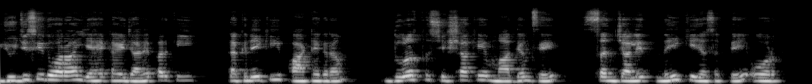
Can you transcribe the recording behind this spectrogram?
यूजीसी द्वारा यह कहे जाने पर कि तकनीकी पाठ्यक्रम दूरस्थ शिक्षा के माध्यम से संचालित नहीं किए जा सकते और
